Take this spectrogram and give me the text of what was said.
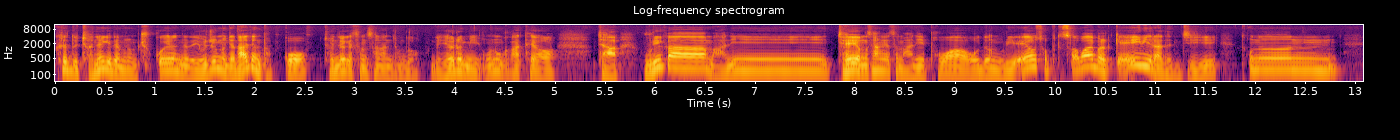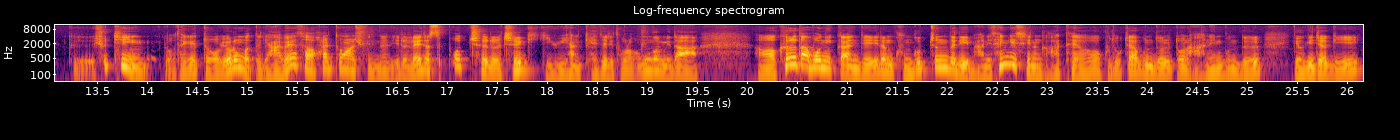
그래도 저녁이 되면 좀 춥고 이랬는데 요즘은 이제 낮엔 덥고 저녁에 선선한 정도 이제 여름이 오는 것 같아요. 자 우리가 많이 제 영상에서 많이 보아오던 우리 에어소프트 서바이벌 게임이라든지 또는 그 슈팅도 되겠죠. 이런 것들 야외에서 활동할 수 있는 이런 레저 스포츠를 즐기기 위한 계절이 돌아온 겁니다 어, 그러다 보니까 이제 이런 궁금증들이 많이 생기시는 것 같아요. 구독자분들 또는 아닌 분들 여기저기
